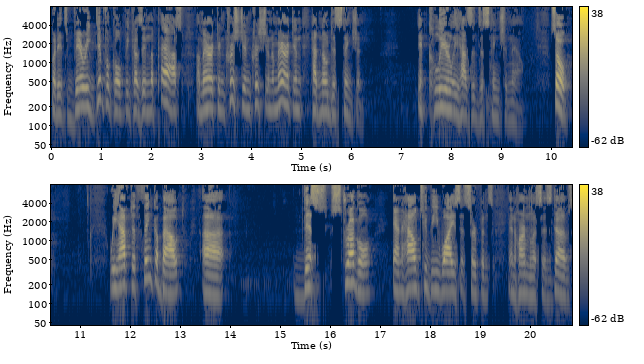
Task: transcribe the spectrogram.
but it's very difficult because in the past, American Christian, Christian American had no distinction. It clearly has a distinction now. So, we have to think about uh, this struggle and how to be wise as serpents and harmless as doves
